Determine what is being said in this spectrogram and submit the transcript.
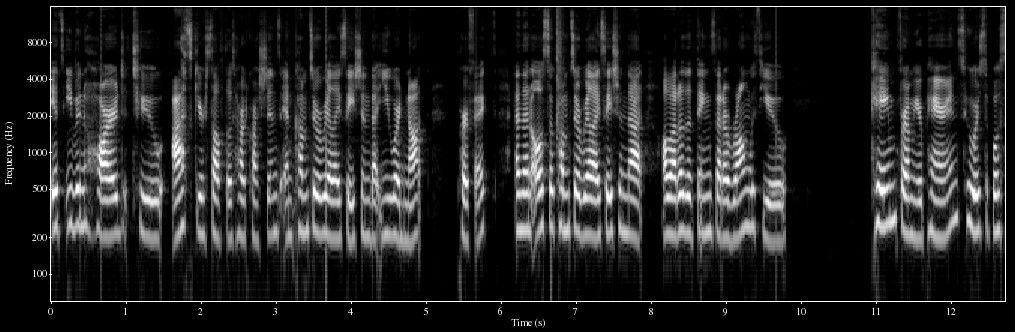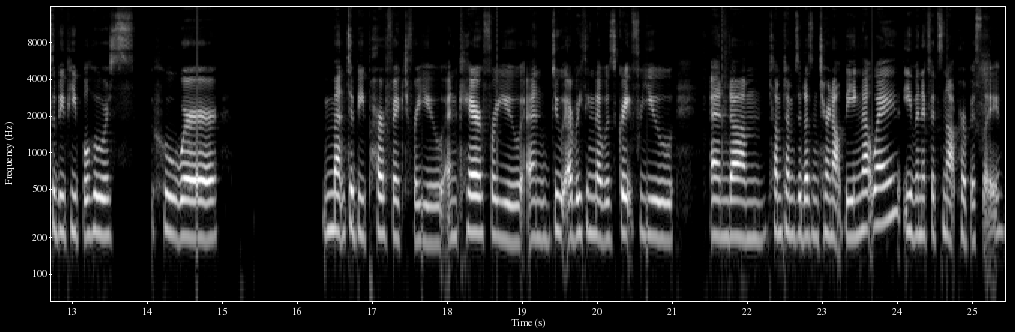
it's even hard to ask yourself those hard questions and come to a realization that you are not perfect. And then also come to a realization that a lot of the things that are wrong with you came from your parents who were supposed to be people who were who were meant to be perfect for you and care for you and do everything that was great for you and um, sometimes it doesn't turn out being that way even if it's not purposely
